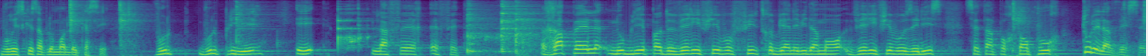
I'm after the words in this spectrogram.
vous risquez simplement de les casser. Vous, le pliez et l'affaire est faite. Rappel, n'oubliez pas de vérifier vos filtres, bien évidemment, vérifier vos hélices, c'est important pour tous les lave-vaisselle.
